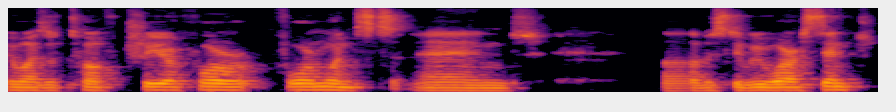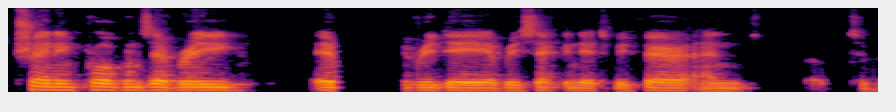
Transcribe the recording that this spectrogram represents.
it was a tough three or four four months, and obviously we were sent training programs every every day, every second day. To be fair, and to,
